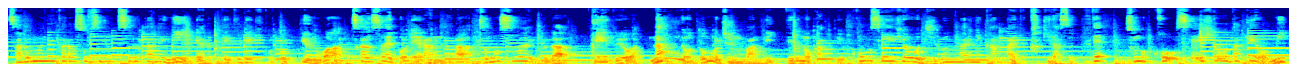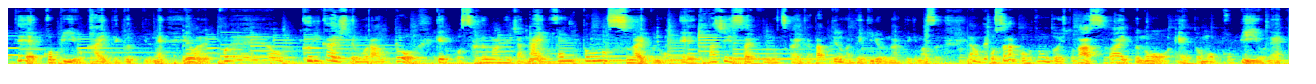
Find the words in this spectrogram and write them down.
サルマネから卒業するためにやっていくべきことっていうのは、使うスワイプを選んだら、そのスワイプが、え、ー、と、要は何をどの順番で言ってるのかっていう構成表を自分なりに考えて書き出す。で、その構成表だけを見てコピーを書いていくっていうね。要はね、これを繰り返してもらうと、結構サルマネじゃない本当のスワイプの、えー、正しいスワイプの使い方っていうのができるようになってきます。なので、おそらくほとんどの人がスワイプの、えっ、ー、と、もうコピーをね、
